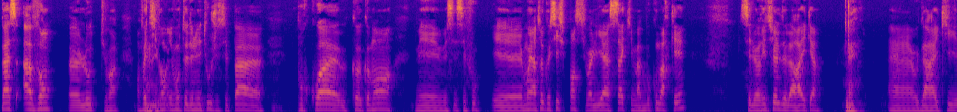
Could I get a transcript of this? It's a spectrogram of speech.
passe avant euh, l'autre, tu vois. En fait, ils, vont, ils vont te donner tout, je sais pas euh, pourquoi, comment, mais, mais c'est fou. Et moi, il y a un truc aussi, je pense, tu vois, lié à ça qui m'a beaucoup marqué, c'est le rituel de la Raika. Ouais. ou de la Reiki.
